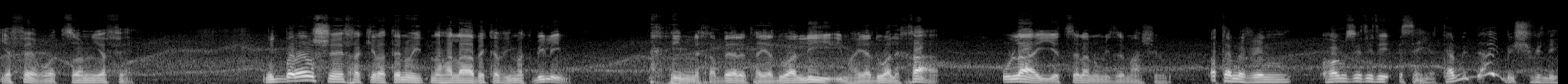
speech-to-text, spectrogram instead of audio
יפה, ווטסון, יפה. מתברר שחקירתנו התנהלה בקווים מקבילים. אם נחבר את הידוע לי עם הידוע לך, אולי יצא לנו מזה משהו. אתה מבין, הולמס ידידי, זה יותר מדי בשבילי.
